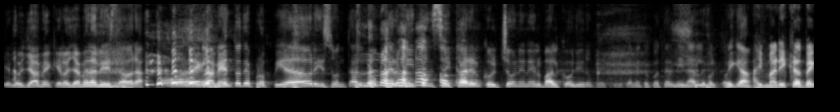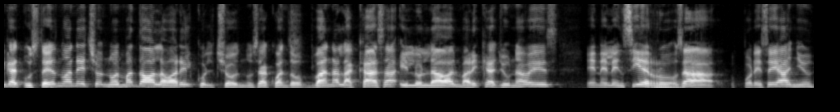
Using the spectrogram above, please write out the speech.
Que lo llame, que lo llame la administradora. Los reglamentos de propiedad horizontal no permiten secar el colchón en el balcón. Y uno, pues, puta, me tocó terminarle. porque- oiga, Ay, maricas, vengan, ustedes no han hecho, no han mandado a lavar el colchón. O sea, cuando van a la casa y lo lavan, marica, yo una vez en el encierro, o sea, por ese año,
